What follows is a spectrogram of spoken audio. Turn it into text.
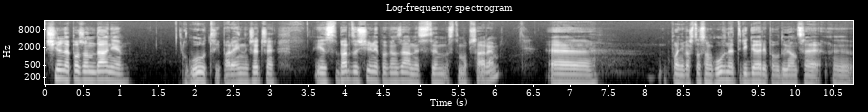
silne pożądanie, głód i parę innych rzeczy jest bardzo silnie powiązany z tym, z tym obszarem, e, ponieważ to są główne triggery powodujące e,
